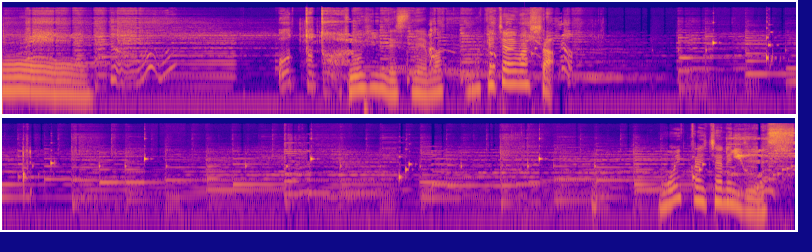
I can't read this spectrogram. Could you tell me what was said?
おおっとと。上品ですね、ま、負けちゃいました。もう一回チャレンジです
